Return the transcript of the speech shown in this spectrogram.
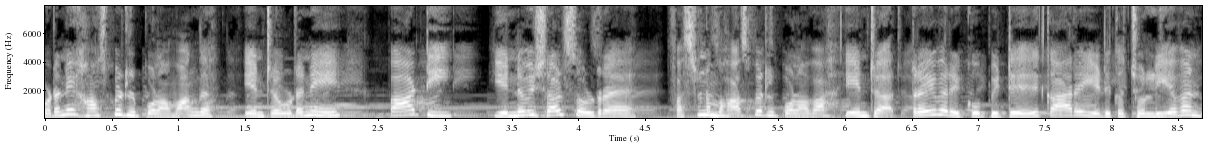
உடனே ஹாஸ்பிட்டல் போலாம் வாங்க. என்ற உடனே பாட்டி என்ன விஷால் சொல்ற? ஃபர்ஸ்ட் நம்ம ஹாஸ்பிட்டல் போலாம் வா என்றார். டிரைவரை கூப்பிட்டு காரை எடுக்க சொல்லியவன்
